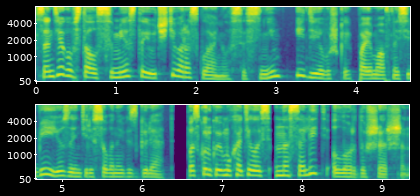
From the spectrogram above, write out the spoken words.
Сантьяго встал с места и учтиво раскланялся с ним и девушкой, поймав на себе ее заинтересованный взгляд. Поскольку ему хотелось насолить лорду Шершин,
